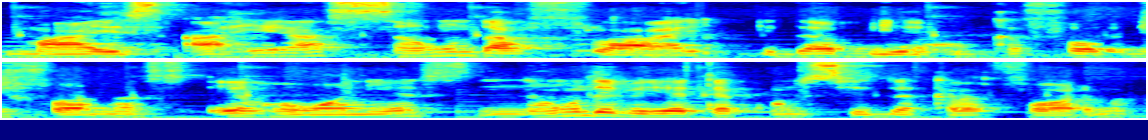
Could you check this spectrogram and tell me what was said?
mas a reação da Fly e da Bianca foram de formas errôneas, não deveria ter acontecido daquela forma,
